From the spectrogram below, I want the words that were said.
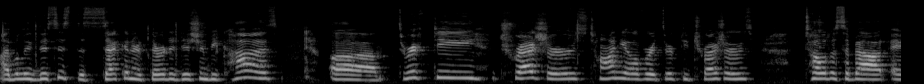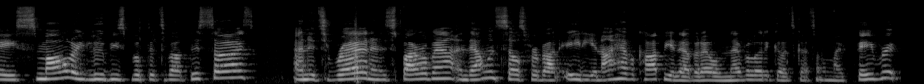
I believe this is the second or third edition because uh, Thrifty Treasures, Tanya over at Thrifty Treasures, told us about a smaller Luby's book that's about this size and it's red and it's spiral bound and that one sells for about 80 and I have a copy of that but I will never let it go. It's got some of my favorite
